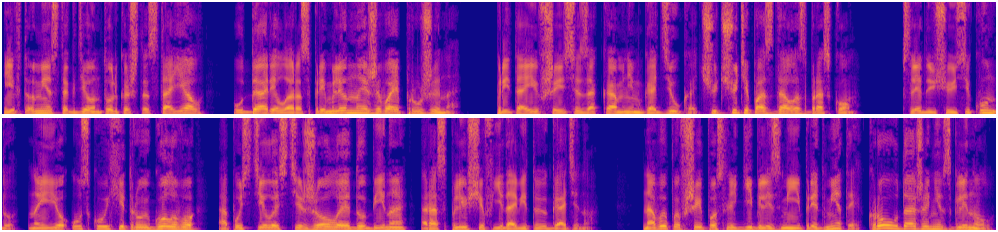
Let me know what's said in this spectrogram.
и в то место, где он только что стоял, ударила распрямленная живая пружина. Притаившаяся за камнем гадюка чуть-чуть опоздала с броском следующую секунду на ее узкую хитрую голову опустилась тяжелая дубина, расплющив ядовитую гадину. На выпавшие после гибели змеи предметы Кроу даже не взглянул.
